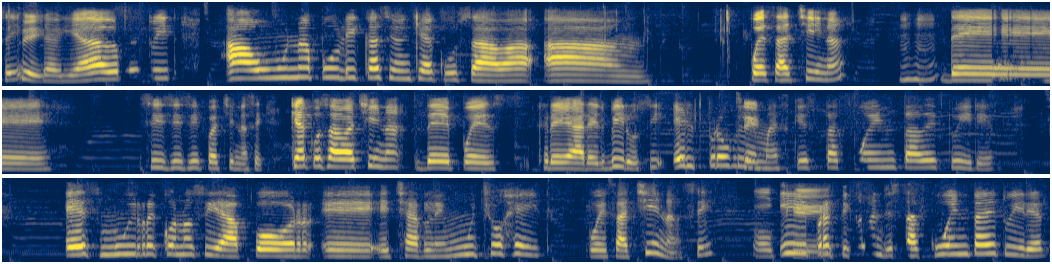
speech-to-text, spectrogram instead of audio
¿sí? ¿sí? había dado retweet a una publicación que acusaba a, pues a China de, sí, sí, sí, fue a China, sí, que acusaba a China de, pues, crear el virus. ¿sí? El problema es que esta cuenta de Twitter es muy reconocida por eh, echarle mucho hate pues a China, ¿sí? Y prácticamente esta cuenta de Twitter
